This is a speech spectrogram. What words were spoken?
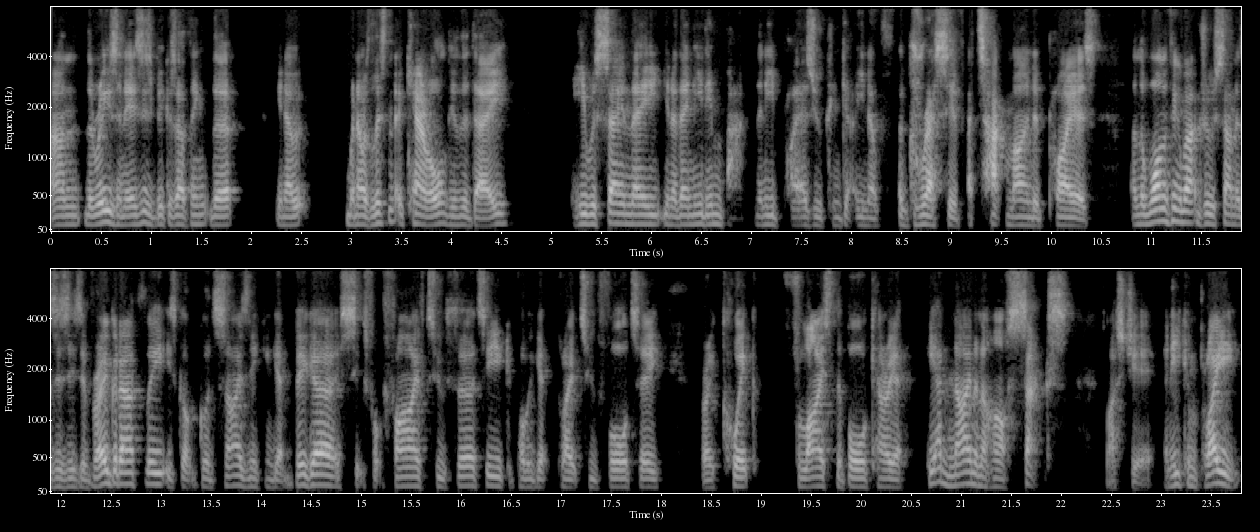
And the reason is, is because I think that, you know, when I was listening to Carroll the other day, he was saying they, you know, they need impact. They need players who can get, you know, aggressive, attack-minded players. And the one thing about Drew Sanders is he's a very good athlete. He's got good size and he can get bigger. He's six foot five, 230. He could probably get play at 240. Very quick, flies to the ball carrier. He had nine and a half sacks last year. And he can play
